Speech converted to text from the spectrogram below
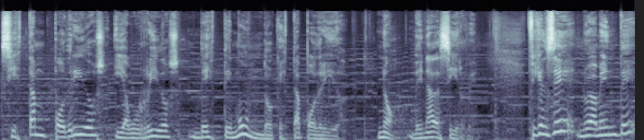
si están podridos y aburridos de este mundo que está podrido? No, de nada sirve. Fíjense nuevamente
